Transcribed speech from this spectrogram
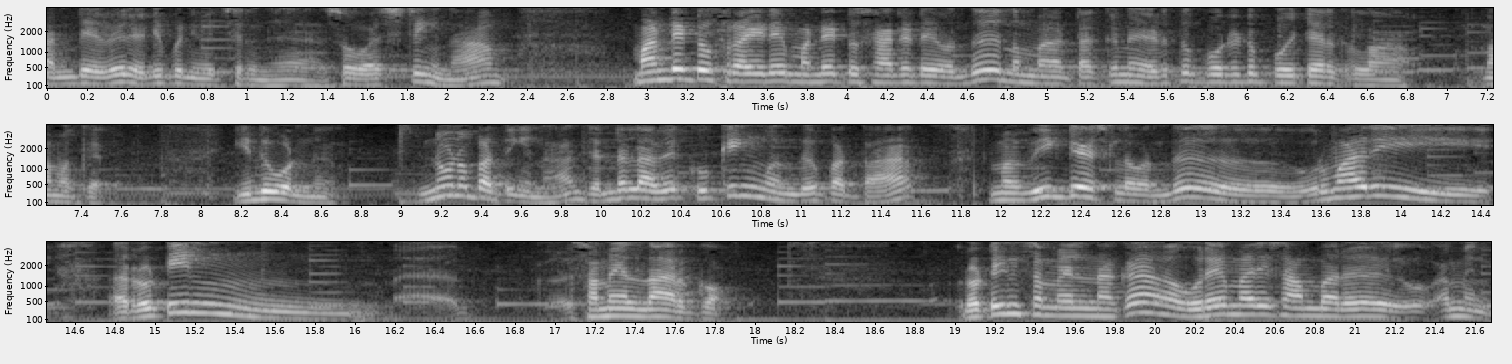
சண்டேவே ரெடி பண்ணி வச்சுருங்க. ஸோ வச்சிட்டிங்கன்னா Monday to Friday Monday to Saturday வந்து நம்ம டக்குன்னு எடுத்து போட்டுட்டு போயிட்டே இருக்கலாம் நமக்கு. இது ஒன்று இன்னொன்று பார்த்தீங்கன்னா ஜென்ரலாகவே குக்கிங் வந்து பார்த்தா நம்ம வீக் டேஸில் வந்து ஒரு மாதிரி ரொட்டீன் சமையல் தான் இருக்கும். ரொட்டீன் சமையல்னாக்கா ஒரே மாதிரி சாம்பார் ஐ மீன்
